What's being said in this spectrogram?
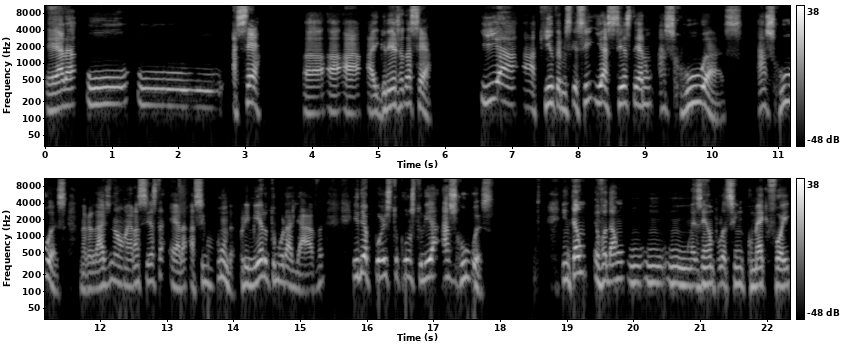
era o, o, a Sé, a, a, a Igreja da Sé. E a, a quinta, me esqueci, e a sexta eram as ruas as ruas. Na verdade, não era a sexta, era a segunda. Primeiro tu muralhava e depois tu construía as ruas. Então, eu vou dar um, um, um exemplo assim, como é que foi.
